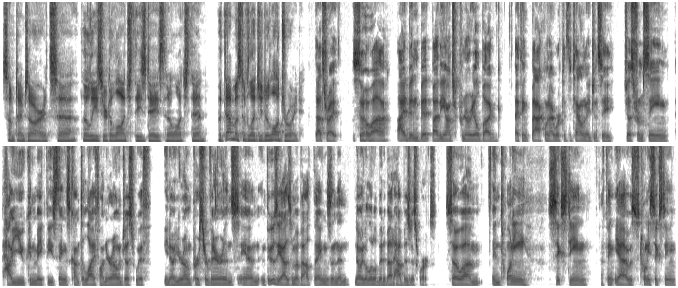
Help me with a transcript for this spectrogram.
sometimes are. It's uh, a little easier to launch these days than to launch then. But that must have led you to LawDroid. That's right. So uh, I'd been bit by the entrepreneurial bug, I think, back when I worked at the talent agency, just from seeing how you can make these things come to life on your own, just with you know your own perseverance and enthusiasm about things, and then knowing a little bit about how business works. So um, in 2016, I think, yeah, it was 2016.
